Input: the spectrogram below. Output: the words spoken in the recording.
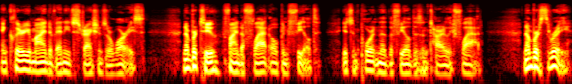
and clear your mind of any distractions or worries. Number two, find a flat, open field. It's important that the field is entirely flat. Number three,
